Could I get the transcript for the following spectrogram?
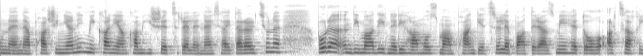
ունենա Փաշինյանին մի քանի անգամ հիշեցրել են այս հայտարարությունը, որը ընդդիմադիրների համոզմամբ հանգեցրել է պատերազմի հետո Արցախի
